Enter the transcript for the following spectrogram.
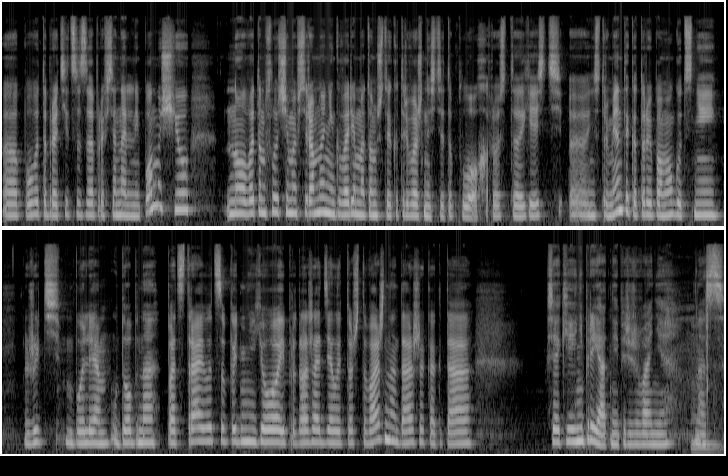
э, повод обратиться за профессиональной помощью. Но в этом случае мы все равно не говорим о том, что экотревожность это плохо. Просто есть э, инструменты, которые помогут с ней жить более удобно, подстраиваться под нее и продолжать делать то, что важно, даже когда всякие неприятные переживания mm. нас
